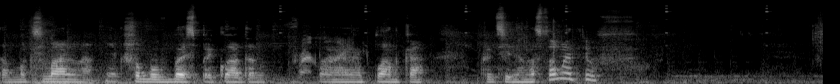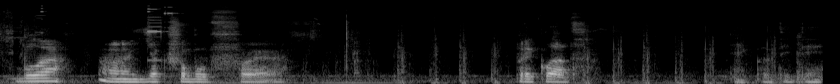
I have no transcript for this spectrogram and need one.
Там максимально, якщо був без приклада е, планка прицільна на 100 метрів була. Е, Якщо був е, приклад як от йти,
